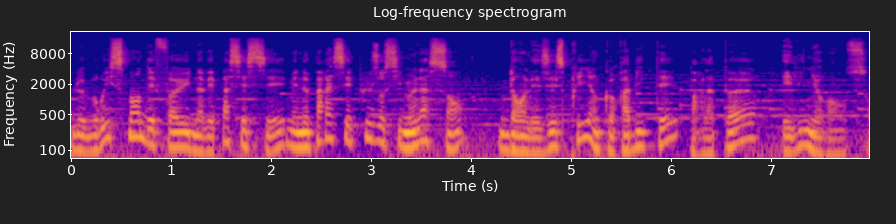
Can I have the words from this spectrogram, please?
Le bruissement des feuilles n'avait pas cessé, mais ne paraissait plus aussi menaçant dans les esprits encore habités par la peur et l'ignorance.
